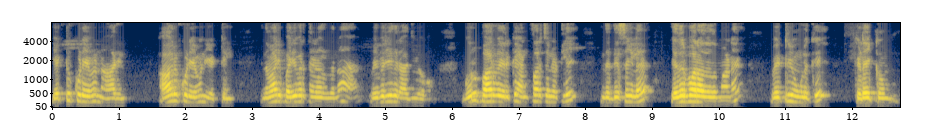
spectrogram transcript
எட்டுக்குடையவன் ஆறில் ஆறுக்குடையவன் எட்டில். இந்த மாதிரி பரிவர்த்தனை இருந்ததுன்னா விபரீத ராஜயோகம். குரு பார்வை இருக்கு. அன்ஃபார்ச்சுனேட்லி இந்த திசையில எதிர்பாராத விதமான வெற்றி உங்களுக்கு கிடைக்கும்.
